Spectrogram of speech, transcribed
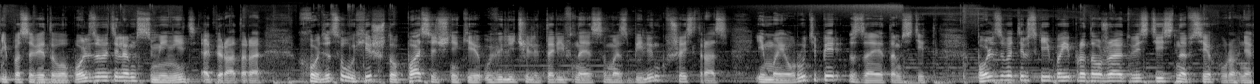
и посоветовал пользователям сменить оператора. Ходят слухи, что пасечники увеличили тариф на SMS-биллинг в 6 раз, и Mail.ru теперь за это мстит. Пользовательские бои продолжают вестись на всех уровнях,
